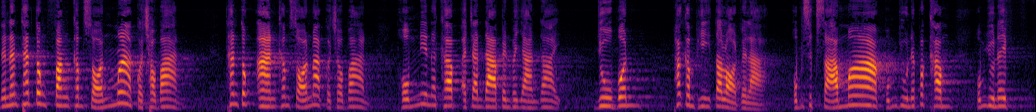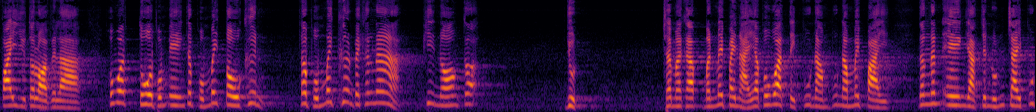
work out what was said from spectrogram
ดังนั้นท่านต้องฟังคำสอนมากกว่าชาวบ้าน ท่านต้องอ่านคำสอนมากกว่าชาวบ้าน ผมเนี่ยนะครับอาจารย์ดาเป็นพยานได้ อยู่บนพระคัมภีร์ตลอดเวลา ผมศึกษามาก ผมอยู่ในพระคำผมอยู่ในไฟอยู่ตลอดเวลา เพราะว่าตัวผมเองถ้าผมไม่โตขึ้น ถ้าผมไม่เคลื่อนไปข้างหน้า พี่น้องก็หยุดใช่ไหมครับ มันไม่ไปไหนอะเพราะว่าติดผู้นำผู้นำไม่ไป ดังนั้นเองอยากจะหนุนใจผู้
